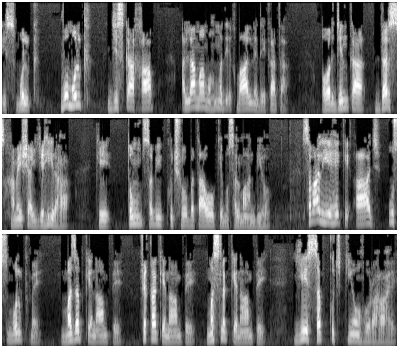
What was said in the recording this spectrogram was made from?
इस मुल्क वो मुल्क जिसका ख्वाब अल्लामा मोहम्मद इकबाल ने देखा था और जिनका दर्स हमेशा यही रहा कि तुम सभी कुछ हो, बताओ कि मुसलमान भी हो। सवाल ये है कि आज उस मुल्क में मज़हब के नाम पे फ़िक़ा के नाम पे, मसलक के नाम पे ये सब कुछ क्यों हो रहा है?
